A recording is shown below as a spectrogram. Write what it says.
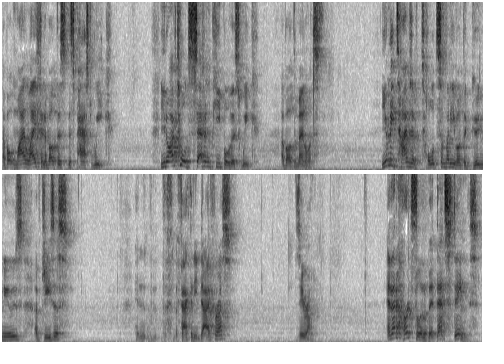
about my life and about this, this past week. You know, I've told seven people this week about the mentalist. You know how many times I've told somebody about the good news of Jesus? And the fact that he died for us? Zero. And that hurts a little bit. That stings.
